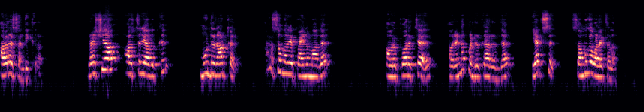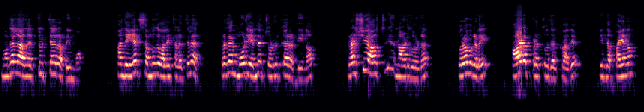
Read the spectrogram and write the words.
அவரை சந்திக்கிறார். ரஷ்யா ஆஸ்திரியாவுக்கு மூன்று நாட்கள் அரசு முறை பயணமாக அவர் போறச்ச அவர் என்ன பண்ணிருக்கார் இந்த எக்ஸ் சமூக வலைத்தளம் முதல்ல அதை ட்விட்டர் அப்படிம்போம். அந்த எக்ஸ் சமூக வலைத்தளத்தில் பிரதமர் மோடி என்ன சொல்லிருக்கார் அப்படின்னா ரஷ்ய ஆஸ்திரியா நாடுகளுடன் உறவுகளை ஆழப்படுத்துவதற்காக இந்த பயணம்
